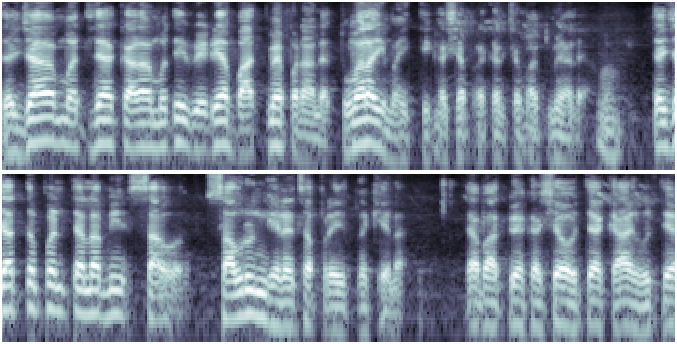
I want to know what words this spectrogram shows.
त्याच्यामधल्या काळामध्ये वेगळ्या बातम्या पण आल्या. तुम्हालाही माहिती कशा प्रकारच्या बातम्या आल्या. त्याच्यातनं पण त्याला मी साव सावरून घेण्याचा प्रयत्न केला. त्या बातम्या कशा होत्या काय होत्या?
